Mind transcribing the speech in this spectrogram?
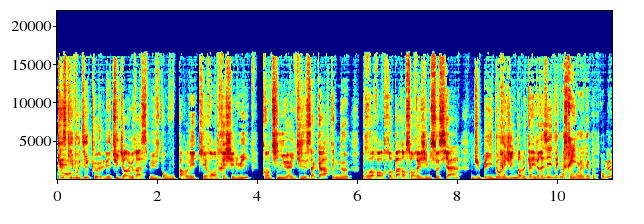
Qu'est-ce qui vous dit que l'étudiant Erasmus dont vous parlez, qui est rentré chez lui, continue à utiliser sa carte et ne re-rentre pas dans son régime social du pays d'origine dans lequel il réside. À ce moment-là, il n'y a pas de problème.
